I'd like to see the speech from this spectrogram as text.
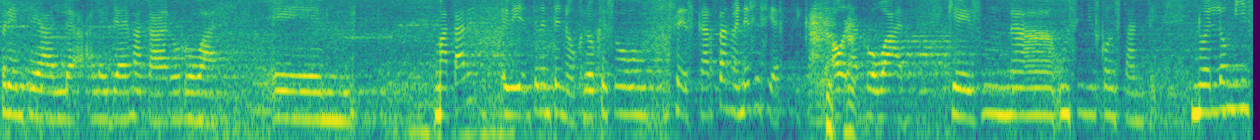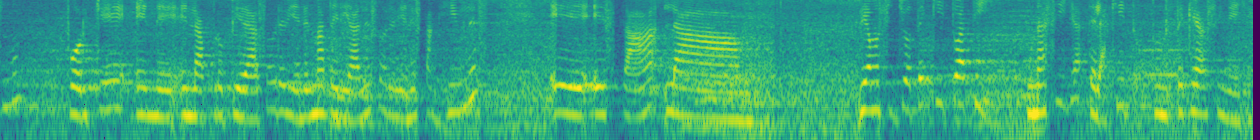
frente a la, idea de matar o robar. Em, matar, evidentemente no, creo que eso se descarta, no hay necesidad de explicar. Ahora, robar, que es un símil constante, no es lo mismo porque eh, en, la propiedad sobre bienes materiales, sobre bienes tangibles, eh, está la, digamos, si yo te quito a ti una silla, te la quito, tú no te quedas sin ella.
